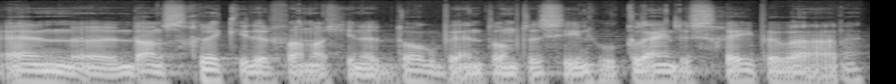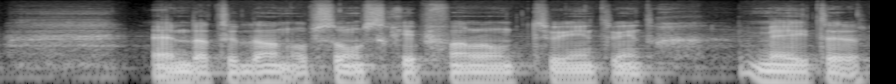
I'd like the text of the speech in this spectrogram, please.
En uh, dan schrik je ervan als je in het dok bent om te zien hoe klein de schepen waren. En dat er dan op zo'n schip van rond 22 meter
